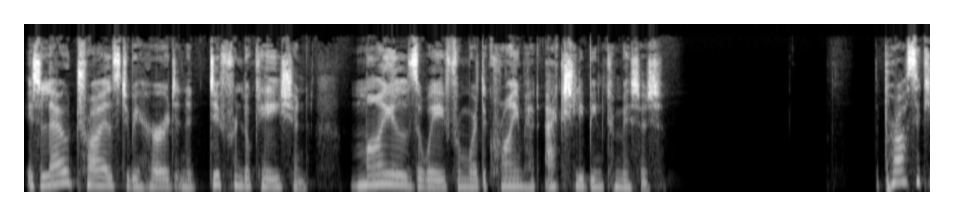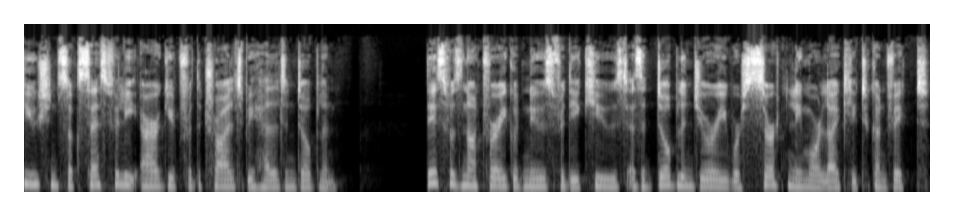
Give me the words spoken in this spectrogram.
It allowed trials to be heard in a different location, miles away from where the crime had actually been committed. The prosecution successfully argued for the trial to be held in Dublin. This was not very good news for the accused, as a Dublin jury were certainly more likely to convict.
